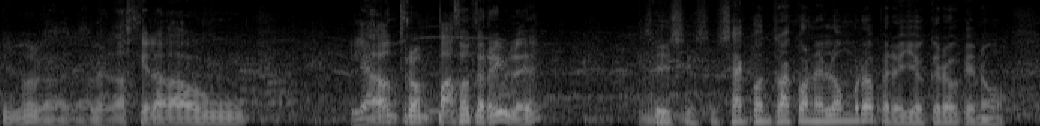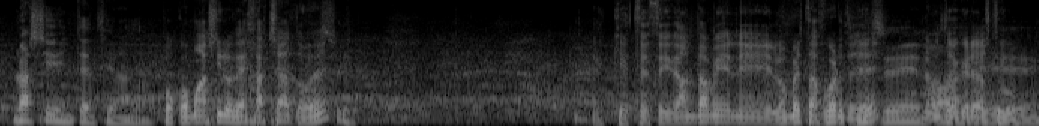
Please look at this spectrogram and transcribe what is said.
Sí, no, la, la verdad es que le ha dado un, le ha dado un trompazo terrible, ¿eh? Sí, sí, sí. Se ha encontrado con el hombro, pero yo creo que no, no ha sido intencionado. Poco más y lo deja chato, ¿eh? Es que este Zidane también, el hombre está fuerte, ¿eh? Sí, no, te creas tú. En,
